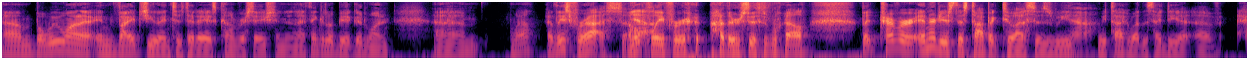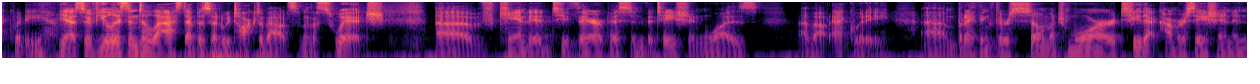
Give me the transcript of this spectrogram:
Um, but we want to invite you into today's conversation, and I think it'll be a good one. Um, well, at least for us, yeah. hopefully for others as well. But Trevor introduced this topic to us as we yeah. we talk about this idea of equity. Yeah. So if you listen to last episode, we talked about some of the switch of candid to therapist invitation was about equity. Um, but I think there's so much more to that conversation, and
